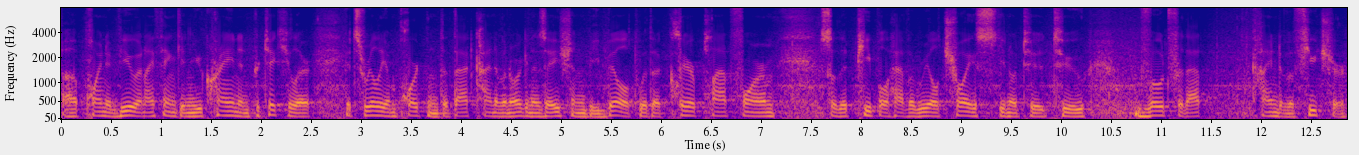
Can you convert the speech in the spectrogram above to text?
uh, point of view. And I think in Ukraine in particular, it's really important that that kind of an organization be built with a clear platform so that people have a real choice, you know, to, to vote for that kind of a future.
